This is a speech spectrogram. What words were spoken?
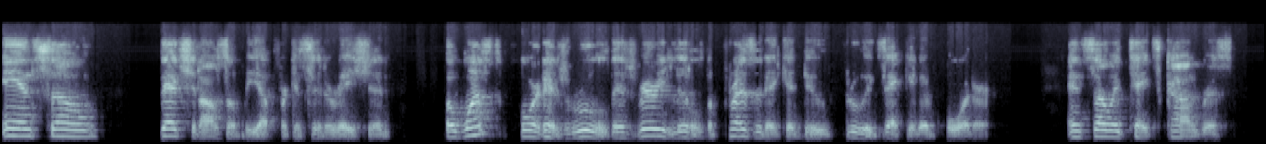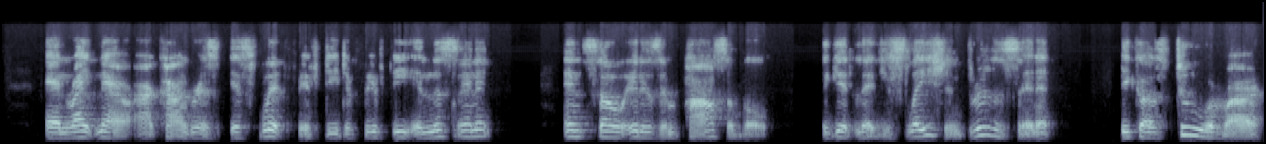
And so that should also be up for consideration. But once the court has ruled, there's very little the president can do through executive order. And so it takes Congress. And right now, our Congress is split 50 to 50 in the Senate. And so it is impossible to get legislation through the Senate because two of our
